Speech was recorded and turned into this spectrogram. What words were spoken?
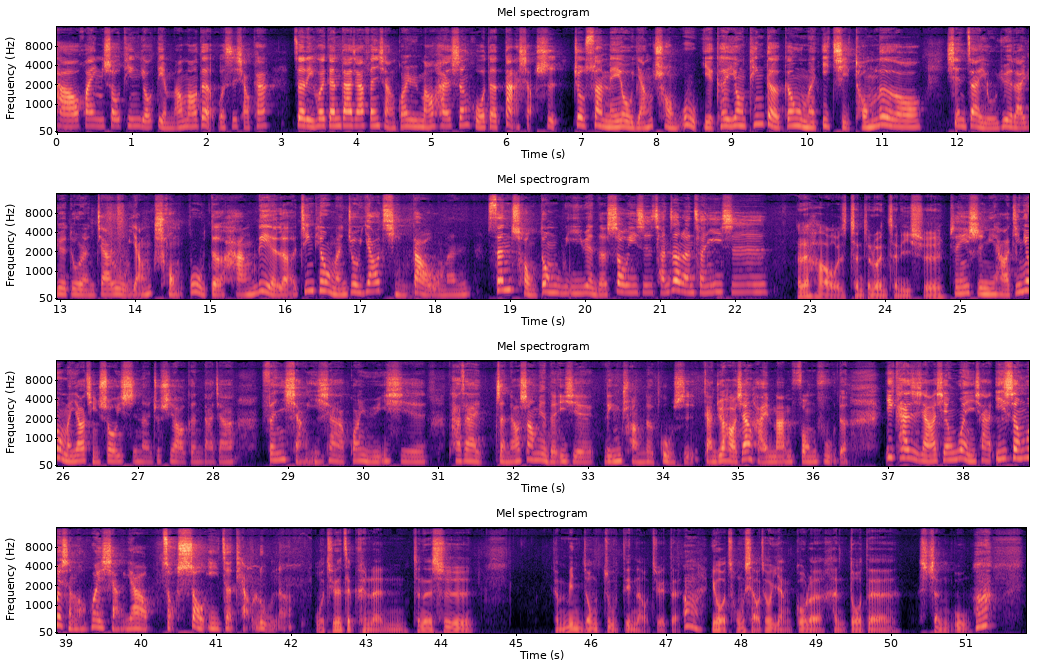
好，欢迎收听有点毛毛的，我是小咖，这里会跟大家分享关于毛孩生活的大小事，就算没有养宠物，也可以用听的跟我们一起同乐哦。现在有越来越多人加入养宠物的行列了，今天我们就邀请到我们生宠动物医院的兽医师陈正伦陈医师。大家好，我是陈正伦陈医师。陈医师你好，今天我们邀请兽医师呢，就是要跟大家分享一下关于一些他在诊疗上面的一些临床的故事，感觉好像还蛮丰富的。一开始想要先问一下医生，为什么会想要走兽医这条路呢？我觉得这可能真的是很命中注定了。我觉得，嗯，因为我从小就养过了很多的生物啊。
